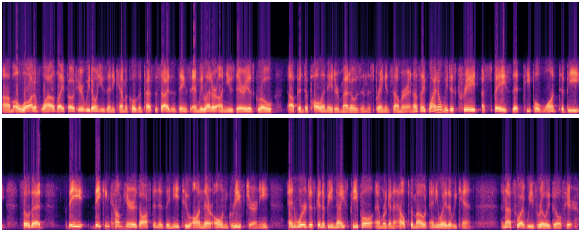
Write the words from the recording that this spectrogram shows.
um, a lot of wildlife out here. We don't use any chemicals and pesticides and things, and we let our unused areas grow up into pollinator meadows in the spring and summer. And I was like, why don't we just create a space that people want to be so that they they can come here as often as they need to on their own grief journey, and we're just going to be nice people and we're going to help them out any way that we can. And that's what we've really built here.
